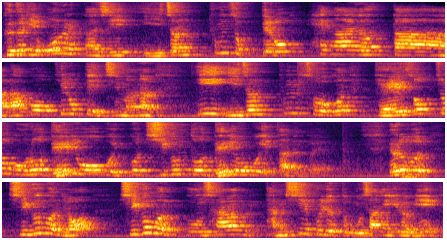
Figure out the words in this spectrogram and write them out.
그들이 오늘까지 이전 풍속대로 행하였다라고 기록되어 있지만은 이 이전 풍속은 계속적으로 내려오고 있고 지금도 내려오고 있다는 거예요. 여러분 지금은요 지금은 우상 당시에 불렸던 우상의 이름이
